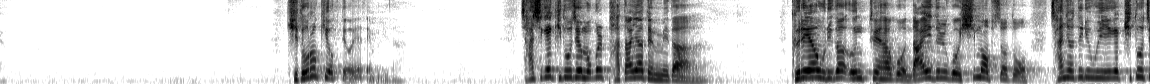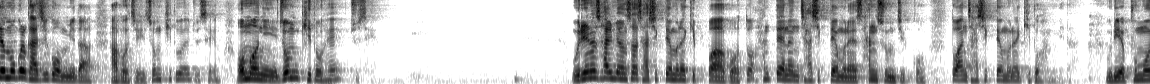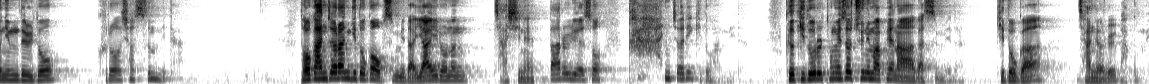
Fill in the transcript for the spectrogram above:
기도로 기억되어야 됩니다. 자식의 기도 제목을 받아야 됩니다. 그래야 우리가 은퇴하고 나이 들고 힘 없어도 자녀들이 우리에게 기도 제목을 가지고 옵니다. 아버지 좀 기도해 주세요. 어머니 좀 기도해 주세요. 우리는 살면서 자식 때문에 기뻐하고 또 한때는 자식 때문에 산숨 짓고 또한 자식 때문에 기도합니다. 우리의 부모님들도 그러셨습니다. 더 간절한 기도가 없습니다. 야이로는 자신의 딸을 위해서 간절히 기도합니다. 그 기도를 통해서 주님 앞에 나아갔습니다. 기도가 자녀를 바꿉니다.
